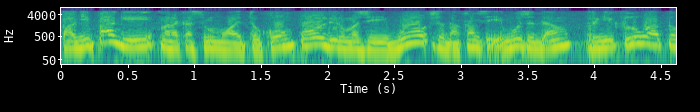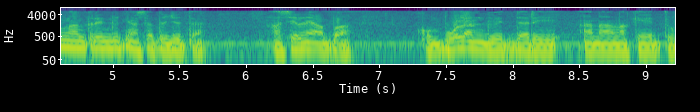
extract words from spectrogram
pagi-pagi mereka semua itu kumpul di rumah si ibu, sedangkan si ibu sedang pergi keluar tuh nganterin duitnya satu juta. Hasilnya apa? Kumpulan duit dari anak-anaknya itu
